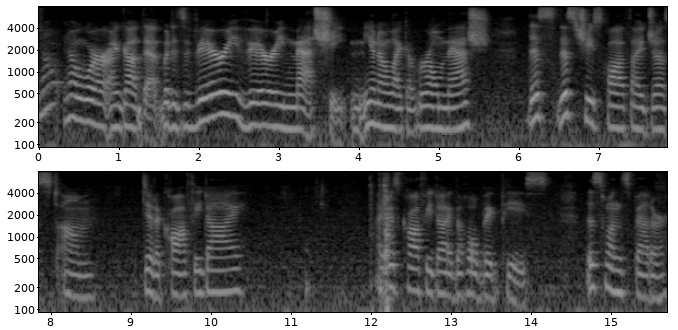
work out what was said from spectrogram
don't know where I got that, but it's very, very meshy, you know, like a real mesh. This, this cheesecloth, I just, um, did a coffee dye. I just coffee dyed the whole big piece. This one's better.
